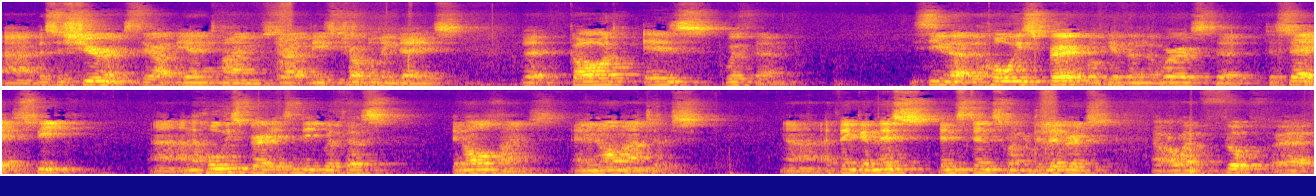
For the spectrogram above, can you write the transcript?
uh, this assurance throughout the end times, throughout these troubling days, that God is with them. You see that the Holy Spirit will give them the words to, to say, to speak. Uh, and the Holy Spirit is indeed with us in all times and in all matters. Uh, I think in this instance, when we're delivered uh, or when folk uh,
